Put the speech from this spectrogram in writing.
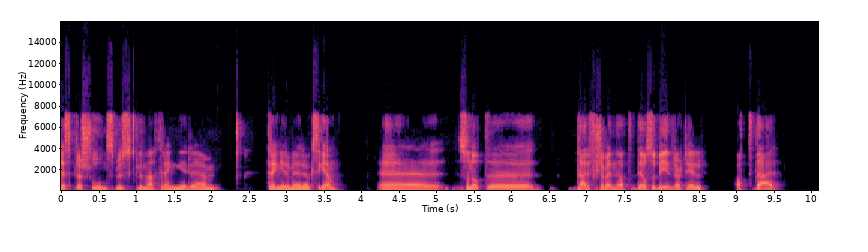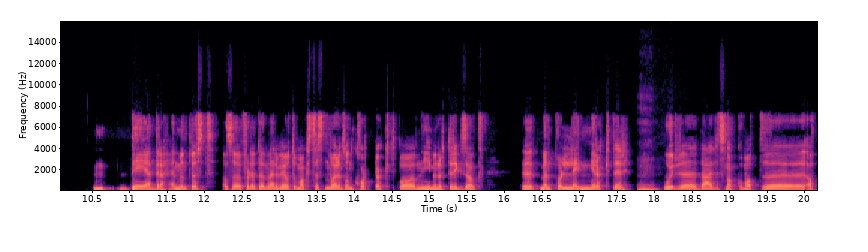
respirasjonsmusklene trenger, trenger mer oksygen. sånn at Derfor så mener jeg at det også bidrar til at det er bedre enn munnpust. Altså, fordi den der VO2 Max-testen var en sånn kort økt på ni minutter. ikke sant? Eh, men på lengre økter, mm. hvor eh, det er snakk om at, eh, at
